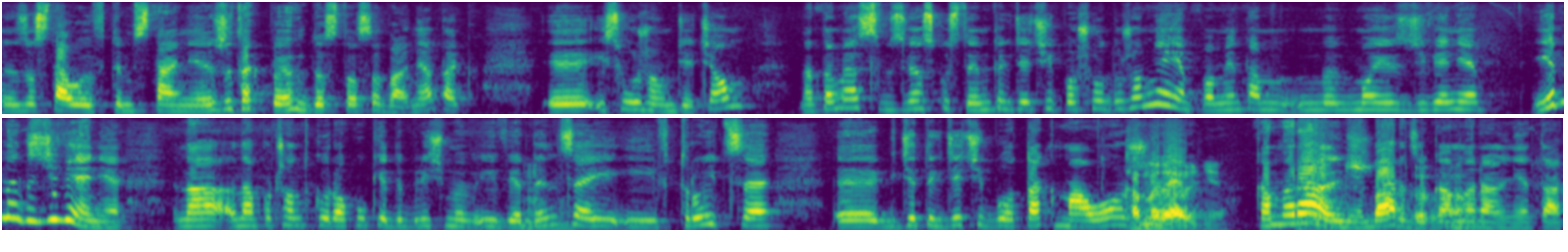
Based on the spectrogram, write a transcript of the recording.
y, zostały w tym stanie, że tak powiem, dostosowania, tak, i służą dzieciom, natomiast w związku z tym tych dzieci poszło dużo mniej. Pamiętam moje zdziwienie, Jednak zdziwienie na, na początku roku, kiedy byliśmy i w jedynce, i, i w trójce, y, gdzie tych dzieci było tak mało, Kameralnie. że... Kameralnie, wręcz, bardzo prawda? kameralnie, tak.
